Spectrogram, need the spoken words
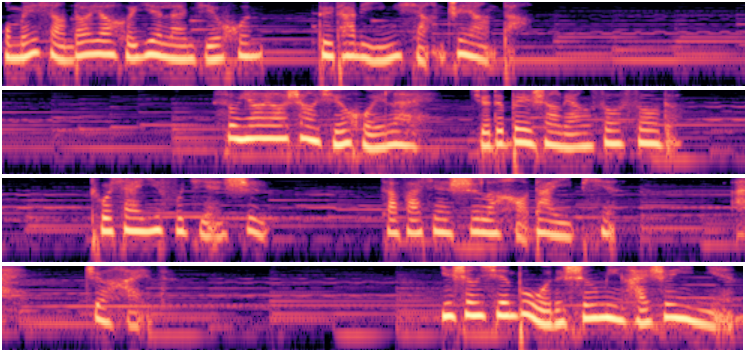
我没想到要和叶兰结婚，对她的影响这样大。送夭夭上学回来，觉得背上凉飕飕的，脱下衣服检视，才发现湿了好大一片。哎，这孩子！医生宣布我的生命还剩一年，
